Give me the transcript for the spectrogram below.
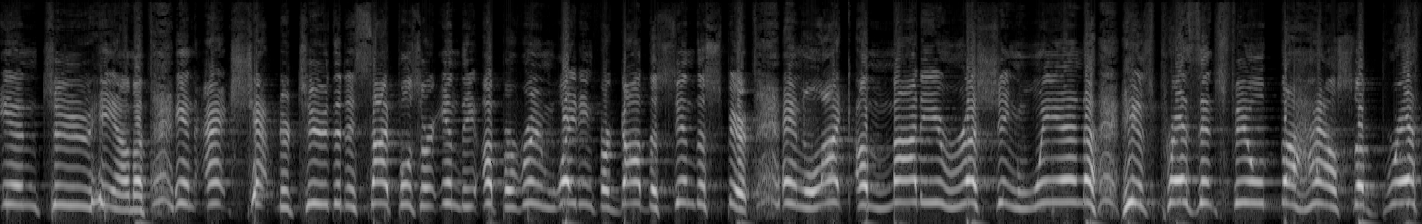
into him. In Acts chapter 2, the disciples are in the upper room waiting for God to send the Spirit. And like a mighty rushing wind, His presence filled the house, the breath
